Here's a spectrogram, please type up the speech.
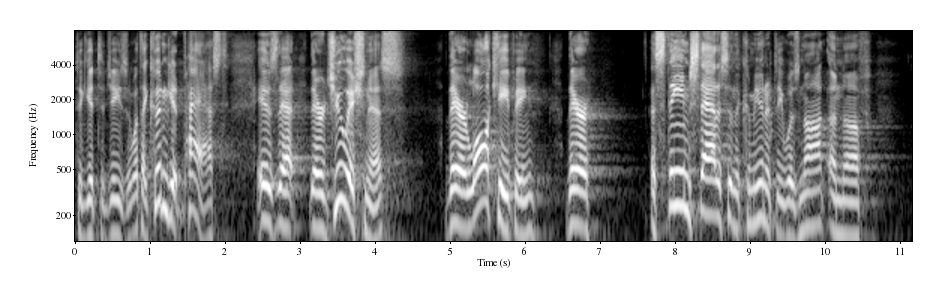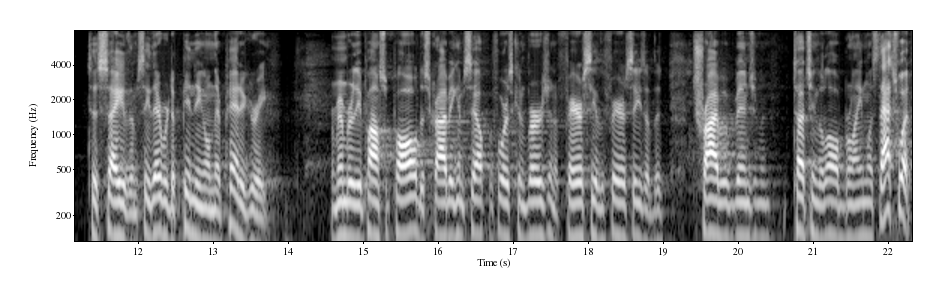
to get to Jesus. What they couldn't get past is that their Jewishness, their law keeping, their esteem status in the community was not enough to save them. See, they were depending on their pedigree. Remember the Apostle Paul describing himself before his conversion, a Pharisee of the Pharisees, of the tribe of Benjamin, touching the law blameless. That's what,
